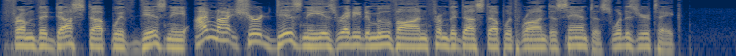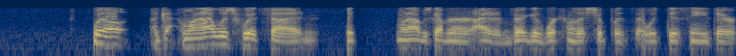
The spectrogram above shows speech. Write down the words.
from the dust up with Disney. I'm not sure Disney is ready to move on from the dust up with Ron DeSantis. What is your take? Well, when I was with uh, when I was governor, I had a very good working relationship with uh, with Disney. They're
